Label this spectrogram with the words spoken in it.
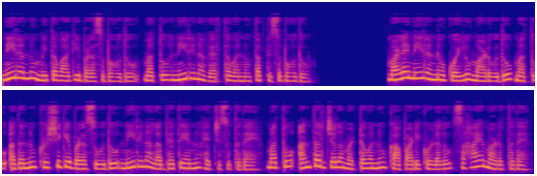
ನೀರನ್ನು ಮಿತವಾಗಿ ಬಳಸಬಹುದು ಮತ್ತು ನೀರಿನ ವ್ಯರ್ಥವನ್ನು ತಪ್ಪಿಸಬಹುದು. ಮಳೆ ನೀರನ್ನು ಕೊಯ್ಲು ಮಾಡುವುದು ಮತ್ತು ಅದನ್ನು ಕೃಷಿಗೆ ಬಳಸುವುದು ನೀರಿನ ಲಭ್ಯತೆಯನ್ನು ಹೆಚ್ಚಿಸುತ್ತದೆ ಮತ್ತು ಅಂತರ್ಜಲ ಮಟ್ಟವನ್ನು ಕಾಪಾಡಿಕೊಳ್ಳಲು ಸಹಾಯ ಮಾಡುತ್ತದೆ.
